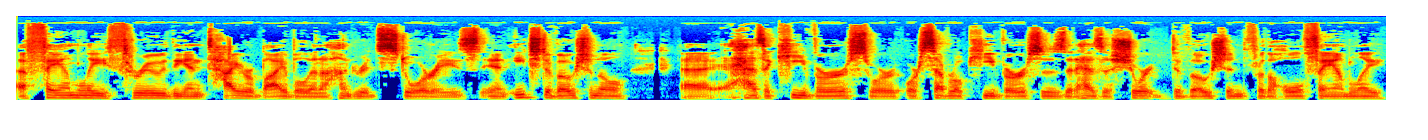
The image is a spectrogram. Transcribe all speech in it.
a family through the entire Bible in hundred stories, and each devotional uh, has a key verse or or several key verses. It has a short devotion for the whole family,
